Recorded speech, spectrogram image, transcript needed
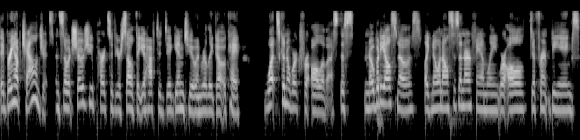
they bring up challenges. And so it shows you parts of yourself that you have to dig into and really go, okay, what's going to work for all of us? This nobody else knows. Like no one else is in our family. We're all different beings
